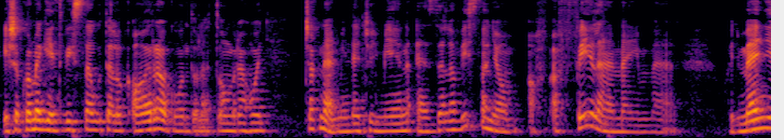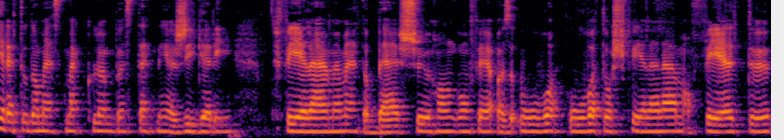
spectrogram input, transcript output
És akkor megint visszautalok arra a gondolatomra, hogy csak nem mindegy, hogy milyen ezzel a viszonyom, a, a félelmeimmel, hogy mennyire tudom ezt megkülönböztetni a zsigeri félelmemet, a belső hangon fél, az óva, óvatos félelem, a féltő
